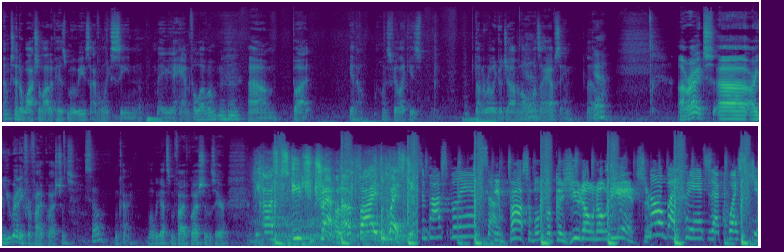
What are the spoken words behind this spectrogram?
I don't tend to watch a lot of his movies. I've only seen maybe a handful of them. Mhm. Um, but, you know, I always feel like he's done a really good job in all the ones I have seen. So. Yeah. All right. Uh, are you ready for five questions? So. Okay. Well, we got some five questions here. He asks each traveler five questions. It's impossible to answer. Impossible because you don't know the answer. Nobody could answer that question.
